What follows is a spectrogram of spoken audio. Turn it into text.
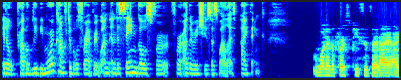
it'll probably be more comfortable for everyone. And the same goes for, for other issues as well, I, I think one of the first pieces that I, I,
